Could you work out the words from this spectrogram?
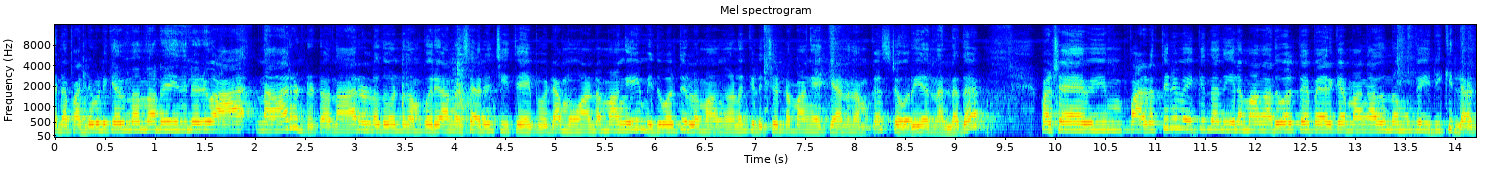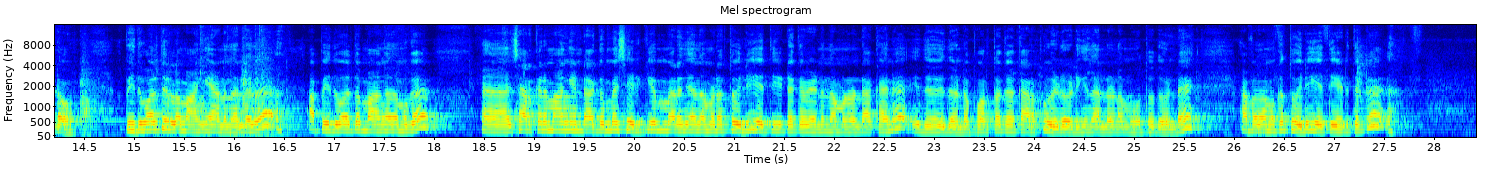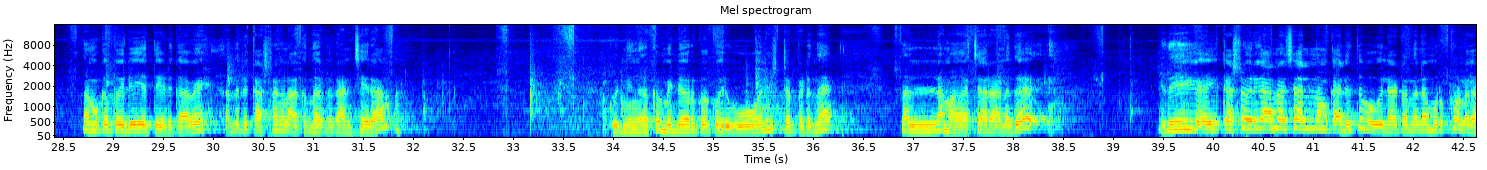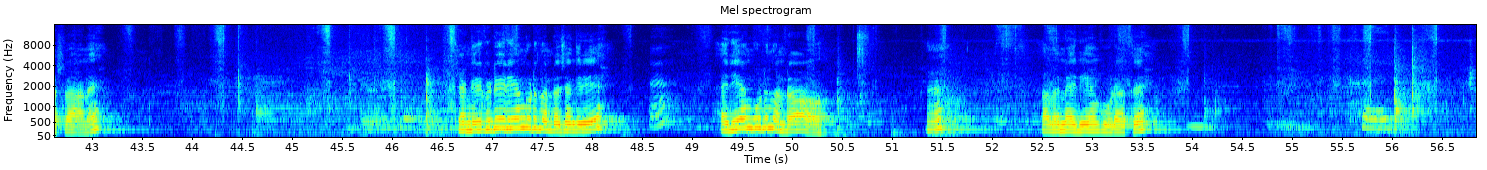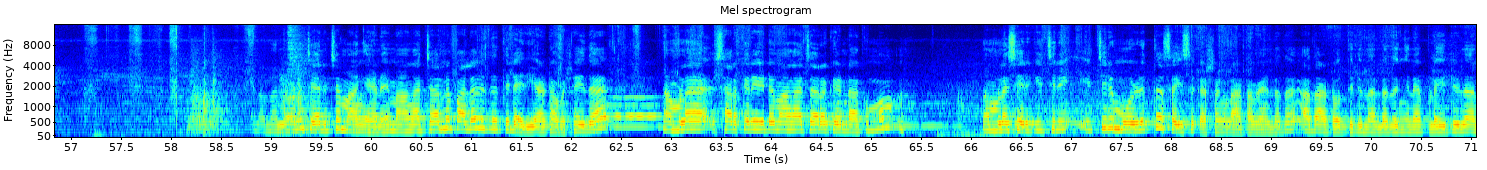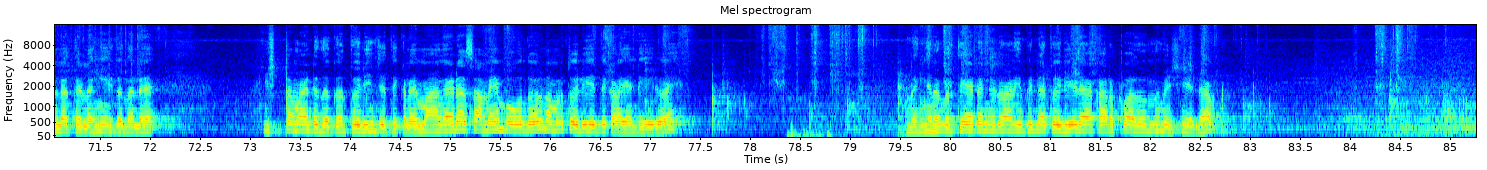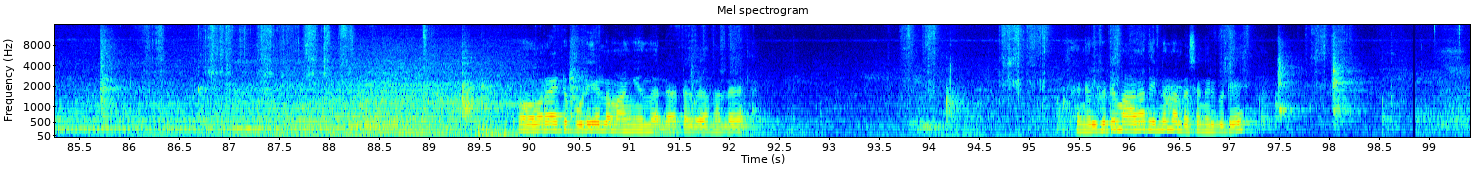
എന്നാ പല്ല് വിളിക്കുന്നതെന്ന് പറഞ്ഞാൽ ഇതിനൊരു ആ നാരുണ്ട് കേട്ടോ. നാരുള്ളത് കൊണ്ട് നമുക്ക് ഒരു കാരണവശാലും ചീത്തയായി പോയില്ല മൂവാണ്ടൻ മാങ്ങയും ഇതുപോലത്തെയുള്ള മാങ്ങകളും കിളിച്ചുണ്ട മാങ്ങയൊക്കെയാണ് നമുക്ക് സ്റ്റോർ ചെയ്യാൻ നല്ലത്. പക്ഷേ ഈ പഴത്തിന് വയ്ക്കുന്ന നീലമാങ്ങ അതുപോലത്തെ പേരക്ക മാങ്ങ അതൊന്നും നമുക്ക് ഇരിക്കില്ല കേട്ടോ. അപ്പോൾ ഇതുപോലത്തെ ഉള്ള മാങ്ങയാണ് നല്ലത്. അപ്പോൾ ഇതുപോലത്തെ മാങ്ങ നമുക്ക് ശർക്കര മാങ്ങ ഉണ്ടാക്കുമ്പോൾ ശരിക്കും പറഞ്ഞാൽ നമ്മുടെ തൊലി എത്തിയിട്ടൊക്കെ വേണം നമ്മൾ ഉണ്ടാക്കാൻ ഇത് ഇതുണ്ട്. പുറത്തൊക്കെ കറുപ്പ് വീടുകയാണെങ്കിൽ നല്ലോണം മൂത്തതുകൊണ്ട് അപ്പോൾ നമുക്ക് തൊലി എത്തിയെടുത്തിട്ട് നമുക്ക് തൊലി എത്തിയെടുക്കാവേ. എന്നിട്ട് കഷ്ണങ്ങളാക്കുന്നതൊക്കെ കാണിച്ചു തരാം. കുഞ്ഞുങ്ങൾക്കും വലിയവർക്കൊക്കെ ഒരുപോലെ ഇഷ്ടപ്പെടുന്ന നല്ല മകച്ചാറാണിത്. ഇത് ഈ കഷ്ണം ഒരു കാരണവശാലും നമുക്ക് അലുത്ത് പോകില്ല കേട്ടോ. നല്ല മുറുക്കമുള്ള കഷ്ണമാണ്. ശങ്കരിക്കുട്ടി അരിയാൻ കൊടുക്കുന്നുണ്ടോ ശങ്കരി അരിയാൻ കൂടുന്നുണ്ടോ? അവൻ അരിയാൻ കൂടാത്തെ. നല്ലോണം ചെരച്ച മാങ്ങയാണ്. മാങ്ങാച്ചാറിന് പല വിധത്തിൽ അരിയാട്ടോ. പക്ഷേ ഇത് നമ്മൾ ശർക്കരയിട്ട് മാങ്ങാച്ചാറൊക്കെ ഉണ്ടാക്കുമ്പം നമ്മൾ ശരിക്കും ഇച്ചിരി ഇച്ചിരി മുഴുത്ത സൈസ് കഷ്ണങ്ങളാട്ടോ വേണ്ടത്. അതാട്ടോ ഒത്തിരി നല്ലത്. ഇങ്ങനെ പ്ലേറ്റിൽ നല്ല തിളങ്ങിയൊക്കെ നല്ല ഇഷ്ടമായിട്ട് നിൽക്കുക. തൊലിയും ചെത്തിക്കളയും. മാങ്ങയുടെ സമയം പോകുന്നതോറും നമ്മൾ തൊലി ചെത്തി കളയേണ്ടി വരുമേ ഇങ്ങനെ വൃത്തിയായിട്ട് ഇടുവാണെങ്കിൽ പിന്നെ തൊലിയുടെ ആ കറുപ്പ് അതൊന്നും വിഷയമില്ല ഓവറായിട്ട് പുളിയുള്ള മാങ്ങയൊന്നുമല്ല കേട്ടോ ഇത്. നല്ല ശങ്കരിക്കുട്ടി മാങ്ങ തിന്നുന്നുണ്ടോ ശങ്കരിക്കുട്ടി?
